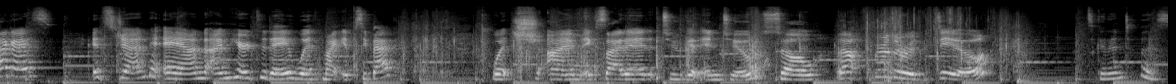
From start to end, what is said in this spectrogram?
Hi guys, it's Jen and I'm here today with my Ipsy bag, which I'm excited to get into. So without further ado, let's get into this.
